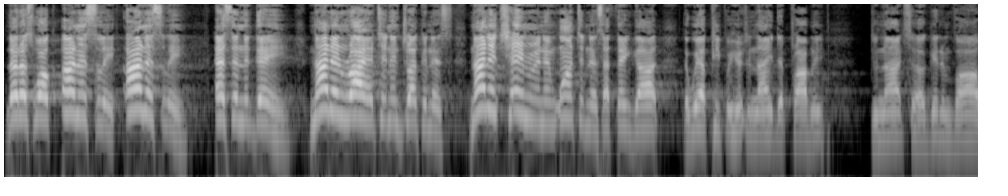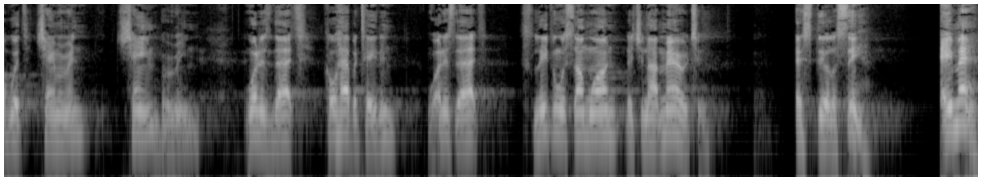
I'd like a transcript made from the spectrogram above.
Let us walk honestly, honestly, as in the day, not in rioting and drunkenness, not in chambering and wantonness. I thank God that we have people here tonight that probably do not uh, get involved with chambering. Chambering. What is that? Cohabitating. What is that? Sleeping with someone that you're not married to is still a sin. Amen.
